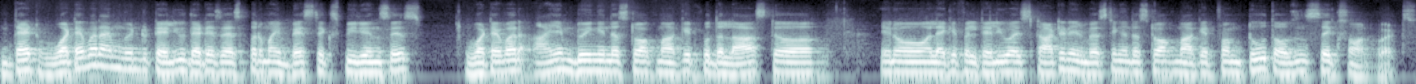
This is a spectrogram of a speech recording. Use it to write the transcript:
that whatever I'm going to tell you that is as per my best experiences, whatever I am doing in the stock market for the last, uh, you know, like if I'll tell you, I started investing in the stock market from 2006 onwards.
